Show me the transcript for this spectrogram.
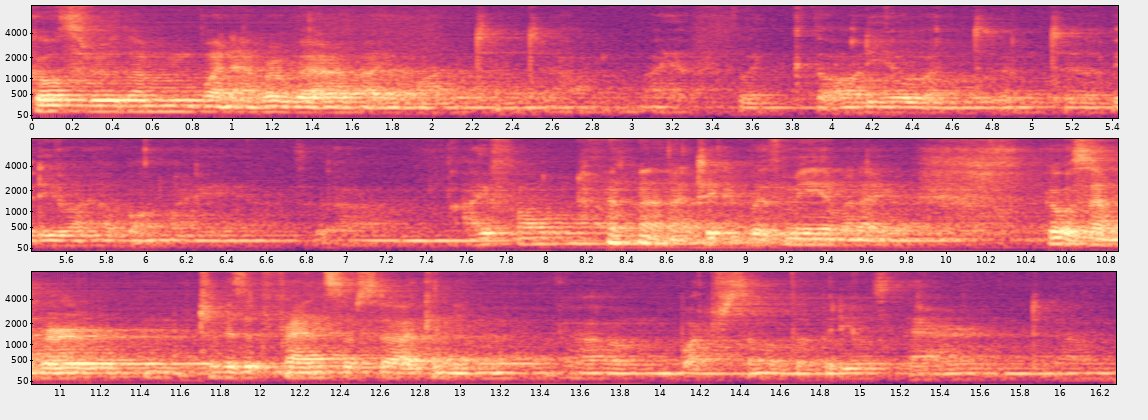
go through them whenever, wherever I want. And um, I have like the audio and, and uh, video I have on my um, iPhone. I take it with me, and when I go somewhere to visit friends or so, I can um, watch some of the videos there and um,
